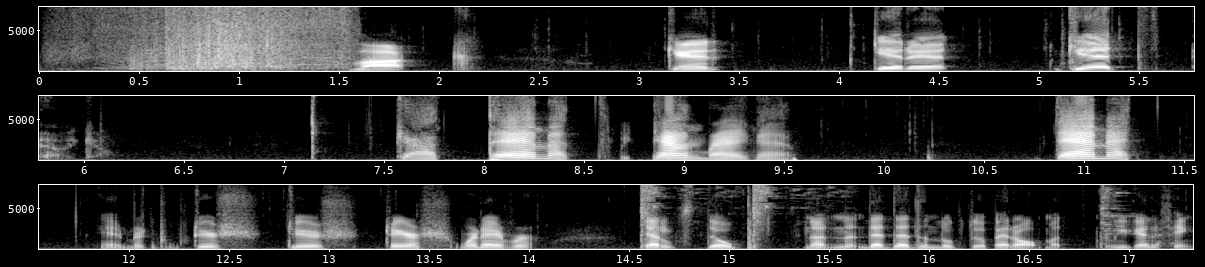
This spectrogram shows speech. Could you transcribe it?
Fuck. Get, get it, get. There we go. God damn it. We can't break it. Damn it. But this, this, this, whatever. That looks dope. Not, not that doesn't look dope at all, but you get a thing.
